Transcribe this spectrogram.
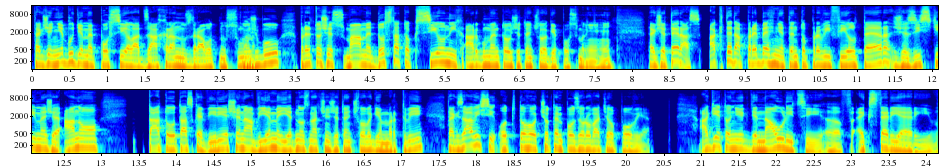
takže nebudeme posielať záchrannú zdravotnú službu, ano. pretože máme dostatok silných argumentov argumentov, že ten človek je po smrti. Uh-huh. Takže teraz, ak teda prebehne tento prvý filter, že zistíme, že áno, táto otázka je vyriešená, vieme jednoznačne, že ten človek je mŕtvý, tak závisí od toho, čo ten pozorovateľ povie. Ak je to niekde na ulici, e, v exteriéri, v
